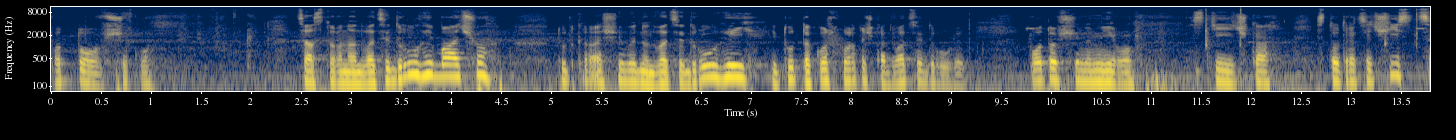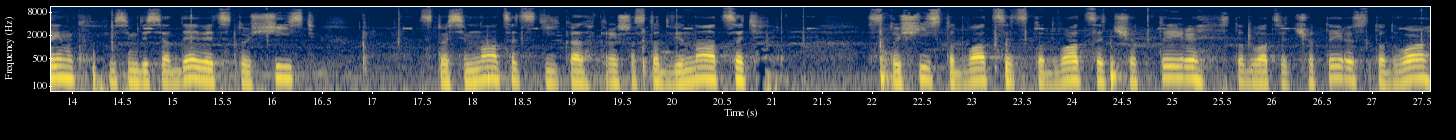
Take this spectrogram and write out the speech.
по товщику. Ця сторона 22-й бачу. Тут краще видно 22-й. І тут також форточка 22-й. По товщиноміру стієчка 136, цинк 89, 106, 117, стійка, криша 112, 106, 120, 124, 124, 102,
